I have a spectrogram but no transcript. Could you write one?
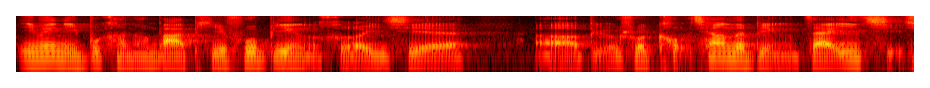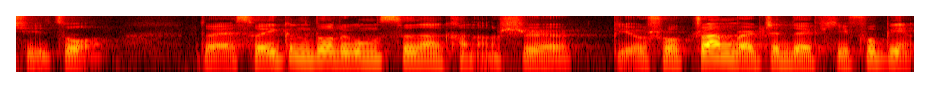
因为你不可能把皮肤病和一些呃，比如说口腔的病在一起去做，对，所以更多的公司呢，可能是比如说专门针对皮肤病，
